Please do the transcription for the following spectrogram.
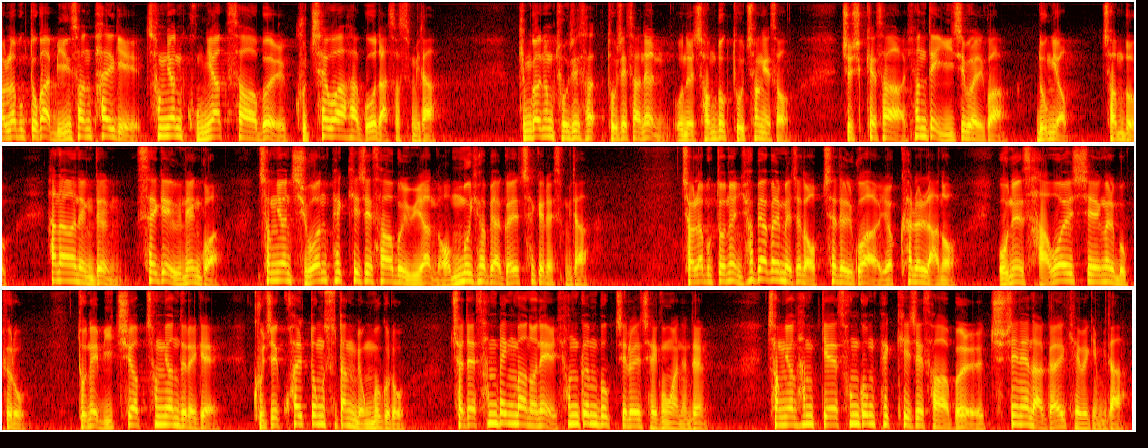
전라북도가 민선 8기 청년 공약 사업을 구체화하고 나섰습니다. 김관용 도지사, 도지사는 오늘 전북도청에서 주식회사 현대 이지웰과 농협, 전북, 하나은행 등세개 은행과 청년 지원 패키지 사업을 위한 업무 협약을 체결했습니다. 전라북도는 협약을 맺은 업체들과 역할을 나눠 오는 4월 시행을 목표로 도내 미취업 청년들에게 구직 활동 수당 명목으로 최대 300만 원의 현금 복지를 제공하는 등 청년 함께 성공 패키지 사업을 추진해 나갈 계획입니다.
